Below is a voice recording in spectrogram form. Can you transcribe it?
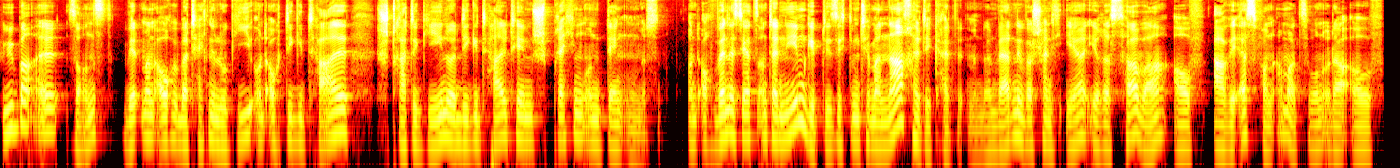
überall sonst wird man auch über Technologie und auch Digitalstrategien oder Digitalthemen sprechen und denken müssen. Und auch wenn es jetzt Unternehmen gibt, die sich dem Thema Nachhaltigkeit widmen, dann werden die wahrscheinlich eher ihre Server auf AWS von Amazon oder auf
